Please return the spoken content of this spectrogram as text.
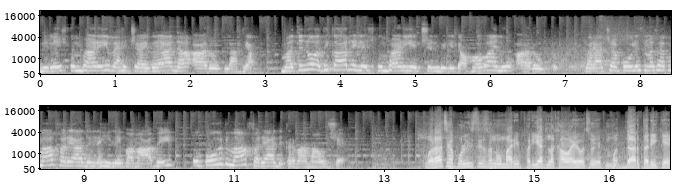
નિલેશ કુંભાણી વહેંચાઈ ગયાના આરોપ લાગ્યા. મતનો અધિકાર નિલેશ કુંભાણીએ છીનવી લીધા હોવાનો આરોપ. વરાછા પોલીસ મથકમાં ફરિયાદ નહીં લેવામાં આવે તો કોર્ટમાં ફરિયાદ કરવામાં આવશે. વરાછા પોલીસ સ્ટેશન હું મારી ફરિયાદ લખાવાયો છું એક મતદાર તરીકે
